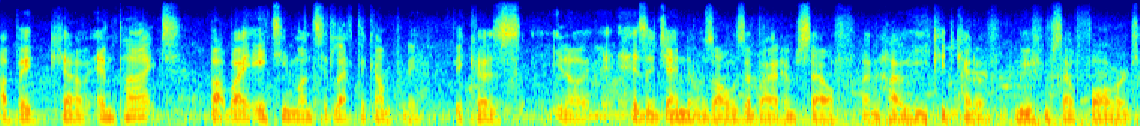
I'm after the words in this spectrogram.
a big kind of impact. But by 18 months, he'd left the company because you know his agenda was always about himself and how he could kind of move himself forward.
